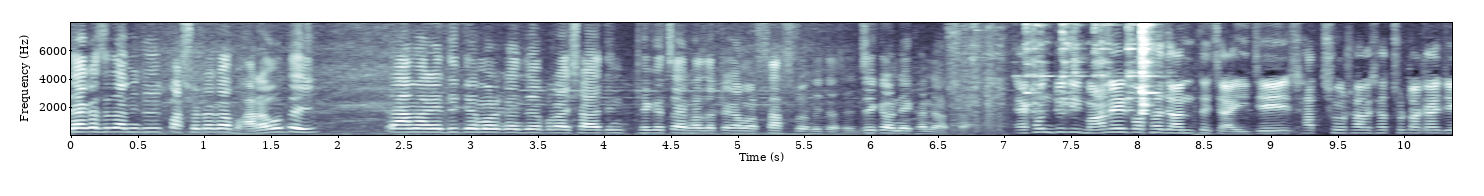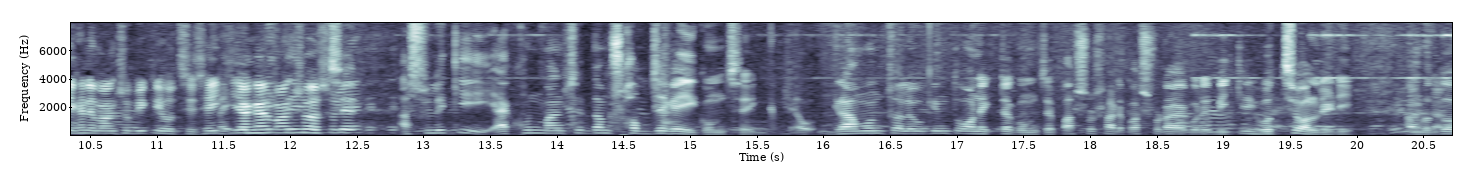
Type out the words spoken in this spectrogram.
দেখা গেছে যে আমি যদি পাঁচশো টাকা ভাড়াও দেই তা আমার এদিকে মনে করেন যে প্রায় সাড়ে তিন থেকে চার হাজার টাকা আমার সাশ্রয় হইতেছে যে কারণে এখানে আসা। এখন যদি মানের কথা জানতে চাই যে সাতশো সাড়ে সাতশো টাকায় যেখানে মাংস বিক্রি হচ্ছে সেই জায়গার মাংস আসলে হচ্ছে- আসলে? কি এখন মাংসের দাম সব জায়গায় কমছে। গ্রাম অঞ্চলেও কিন্তু অনেকটা কমছে পাঁচশো সাড়ে পাঁচশো টাকা করে বিক্রি হচ্ছে অলরেডি আমরা তো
